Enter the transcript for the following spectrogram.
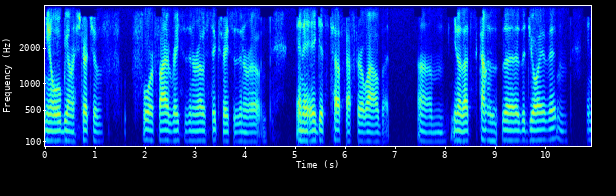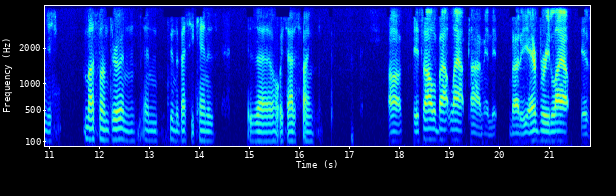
you know we'll be on a stretch of four or five races in a row six races in a row. And and it, it gets tough after a while but um you know that's kind of the the joy of it and and just muscling through and and doing the best you can is is uh, always satisfying. Uh, it's all about lap time, isn't it, buddy? Every lap is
